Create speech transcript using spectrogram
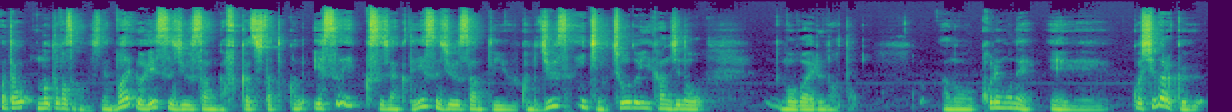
またノートパソコンですね。バイオ S13 が復活したと。この SX じゃなくて S13 という、この13インチのちょうどいい感じのモバイルノート。あの、これもね、えー、これしばらく、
